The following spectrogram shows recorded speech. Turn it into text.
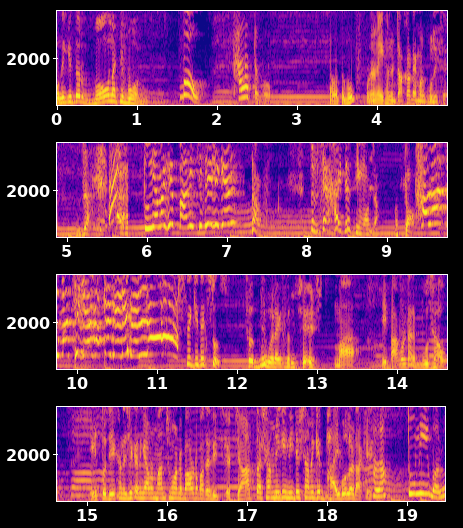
উনি কি তোর বউ নাকি বোন? বউ খালাতো বউ। খালাতো তো বউ? ওরা না এখানে টাকাটা আমার বলেছে যা। তুই আমাকে পানি ছিটাইলি কেন? দাঁড়া তোর খাইতেছি মজা। দাও। খালা তোমার ছেলে আমাকে মেরে ফেলল! সে কি দেখছস? সত্যি মনে একদম শেষ। মা এই পাগলটা বুঝাও। এই তো যেখানে সেখানে আমার মান সম্মানে বারোটা বাজা দিচ্ছে। যার তার স্বামীকে নিজের স্বামীকে ভাই বলে ডাকে। খালা তুমিই বলো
